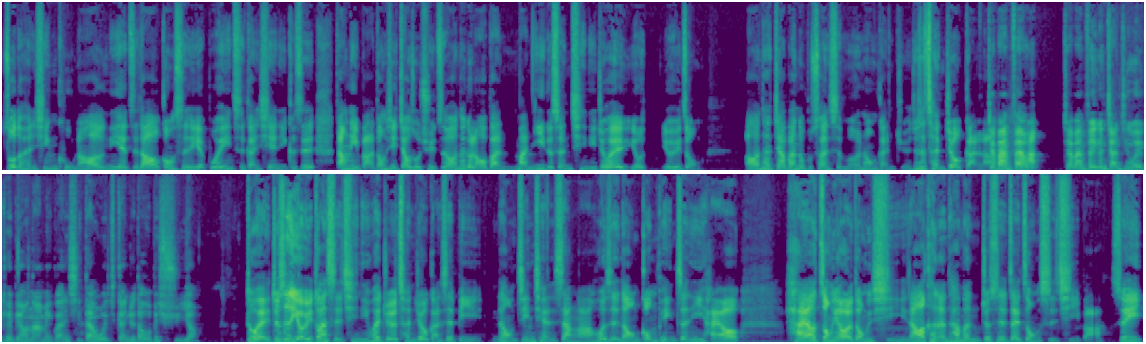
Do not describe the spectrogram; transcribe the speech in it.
做的很辛苦，然后你也知道公司也不会因此感谢你，可是当你把东西交出去之后，那个老板满意的神情，你就会有有一种哦，那加班都不算什么那种感觉，就是成就感啦。加班费、啊加班费跟奖金我也可以不要拿，没关系。但我感觉到我被需要。对，就是有一段时期，你会觉得成就感是比那种金钱上啊，或是那种公平正义还要还要重要的东西。然后可能他们就是在这种时期吧，所以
